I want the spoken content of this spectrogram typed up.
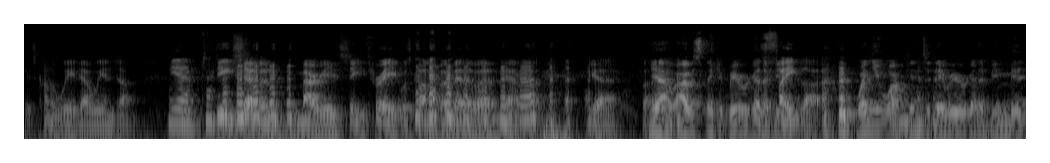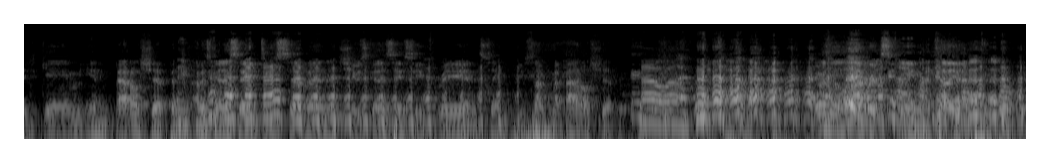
it's kind of weird how we ended up Yeah. D, D7 marrying C3. It was kind of a bit of a yeah, but, yeah. But, Yeah, I was thinking we were going to fate be that. when you walked in today. We were going to be mid game in Battleship, and I was going to say D seven, and she was going to say C three, and sink, you sunk my battleship. Oh well. It was an elaborate scheme, I tell you.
